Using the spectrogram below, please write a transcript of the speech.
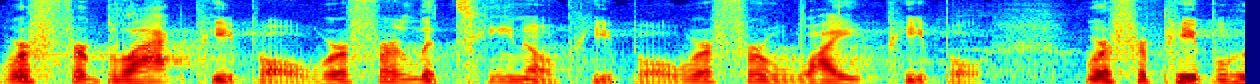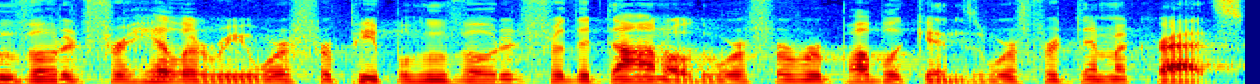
We're for black people. We're for Latino people. We're for white people. We're for people who voted for Hillary. We're for people who voted for the Donald. We're for Republicans. We're for Democrats.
